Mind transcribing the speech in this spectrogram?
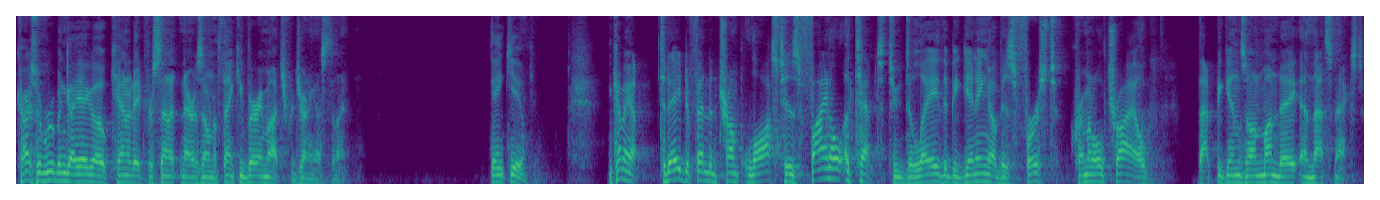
Congressman Ruben Gallego, candidate for Senate in Arizona, thank you very much for joining us tonight. Thank you. Thank you. And coming up, today, defendant Trump lost his final attempt to delay the beginning of his first criminal trial. That begins on Monday, and that's next.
